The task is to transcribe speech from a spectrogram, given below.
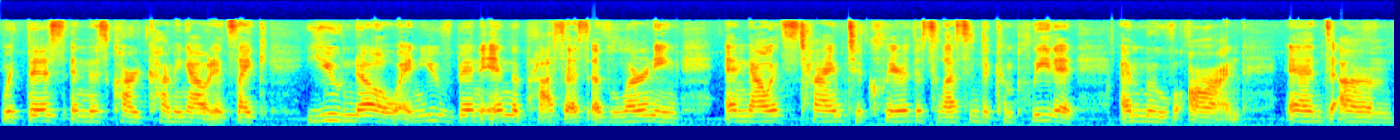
with this and this card coming out, it's like you know and you've been in the process of learning, and now it's time to clear this lesson to complete it and move on. And um,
